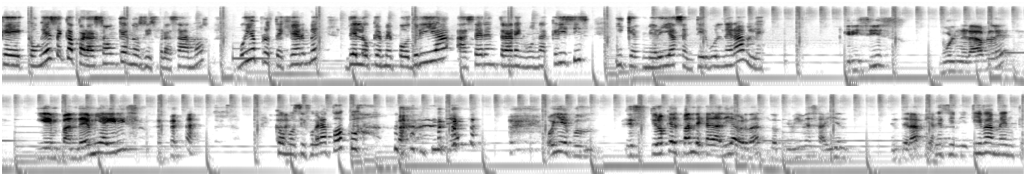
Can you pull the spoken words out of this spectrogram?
que con ese caparazón que nos disfrazamos voy a protegerme de lo que me podría hacer entrar en una crisis y que me haría sentir vulnerable. ¿Crisis? ¿Vulnerable? ¿Y en pandemia, Iris? Como si fuera poco. Oye, pues es creo que el pan de cada día, ¿verdad? Lo que vives ahí en, en terapia. Definitivamente,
